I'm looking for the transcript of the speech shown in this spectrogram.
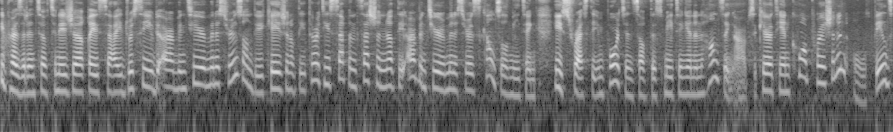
The President of Tunisia, Kais Saied, received Arab Interior Ministers on the occasion of the 37th session of the Arab Interior Ministers Council meeting. He stressed the importance of this meeting in enhancing Arab security and cooperation in all fields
